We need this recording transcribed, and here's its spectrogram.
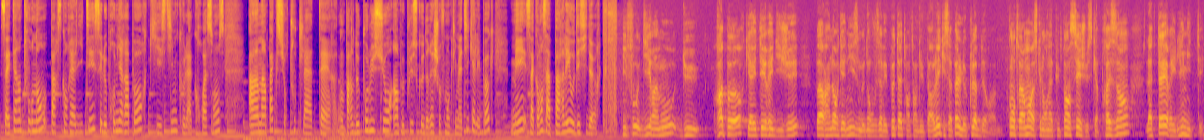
Ça a été un tournant parce qu'en réalité, c'est le premier rapport qui estime que la croissance a un impact sur toute la Terre. On parle de pollution un peu plus que de réchauffement climatique à l'époque, mais ça commence à parler aux décideurs. Il faut dire un mot du rapport qui a été rédigé par un organisme dont vous avez peut-être entendu parler qui s'appelle le Club de Rome. Contrairement à ce que l'on a pu penser jusqu'à présent, la Terre est limitée.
